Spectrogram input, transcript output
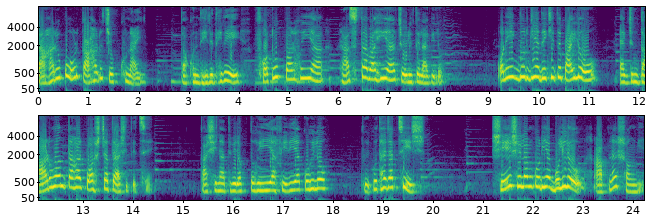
তাহার উপর কাহারও চক্ষু নাই। তখন ধীরে ধীরে ফটক পার হইয়া রাস্তা বাহিয়া চলিতে লাগিল। অনেক দূর গিয়া দেখিতে পাইল, একজন দারোয়ান তাহার পশ্চাতে আসিতেছে। কাশীনাথ বিরক্ত হইয়া ফিরিয়া কহিল, তুই কোথায় যাচ্ছিস? সে সেলাম করিয়া বলিল, আপনার সঙ্গে।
